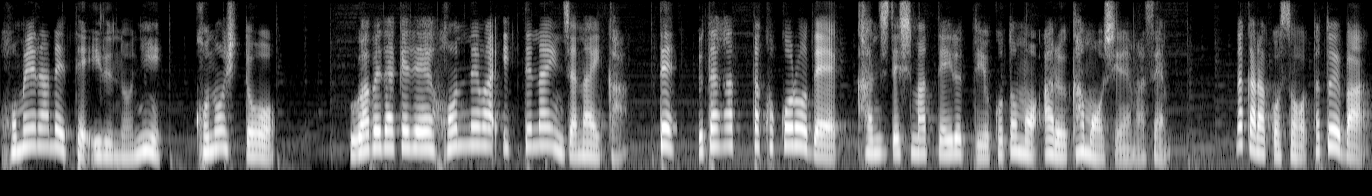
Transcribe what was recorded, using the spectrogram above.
褒められているのに、この人、上辺だけで本音は言ってないんじゃないかって疑った心で感じてしまっているっていうこともあるかもしれません。だからこそ、例えば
